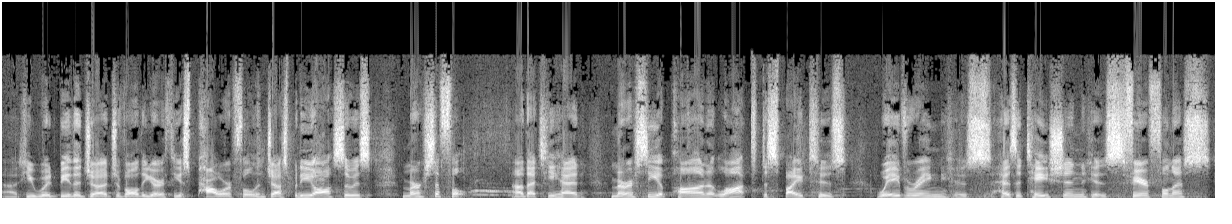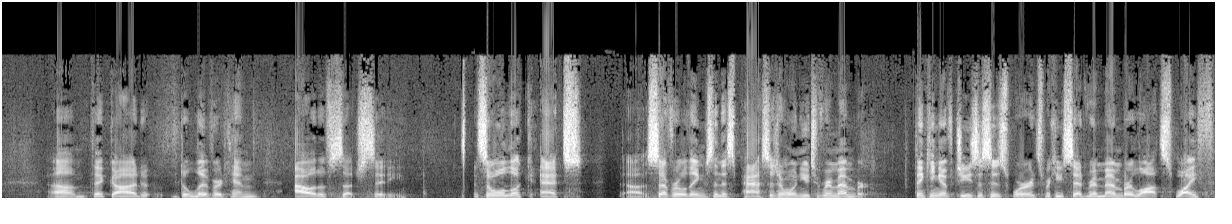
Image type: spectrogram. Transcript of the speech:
Uh, he would be the judge of all the earth. He is powerful and just, but he also is merciful. Uh, that he had mercy upon Lot despite his wavering, his hesitation, his fearfulness, um, that God delivered him out of such city. And so we'll look at uh, several things in this passage I want you to remember. Thinking of Jesus' words where he said, Remember Lot's wife,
